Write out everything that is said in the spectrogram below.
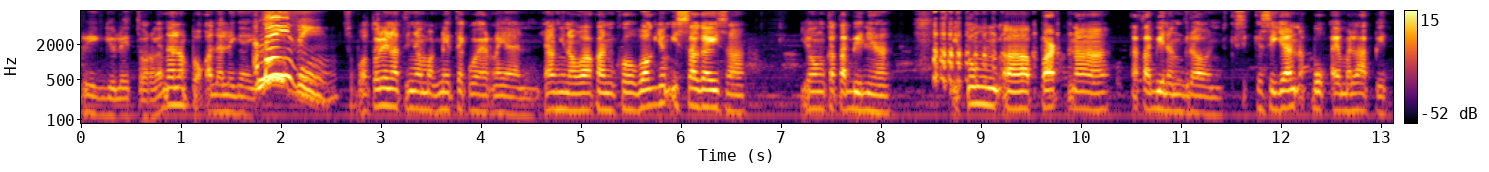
regulator. Ganun lang po kadali guys. So putulin natin yung magnetic wire na yan. Yung hinawakan ko, wag yung isa guys ha, yung katabi niya. Itong ah, part na katabi ng ground. Kasi, kasi yan po ay malapit.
